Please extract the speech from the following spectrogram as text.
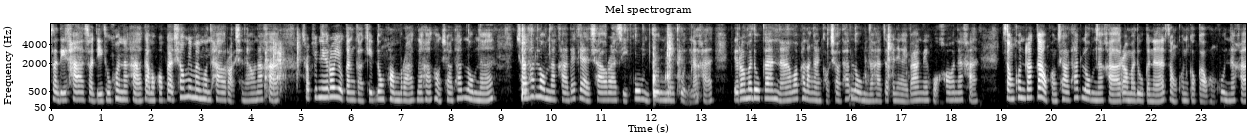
สวัสดีค่ะ สวัสดีทุกคนนะคะ กลับมาพบกับช่องมิมายมนทาหรอชาแนลนะคะสำหรับคลิปนี้เราอยู่กันกับคลิปดวงความรักนะคะ ของชาวธาตุลมนะ ชาวธาตุลมนะคะ ได้แก่ชาวราศีกุมตุลเมถุนนะคะ เดี๋ยวเรามาดูกันนะว่าพลังงานของชาวธาตุลมนะคะ จะเป็นยังไงบ้างในหัวข้อนะคะสองคนรักเก่าของชาวธาตุลมนะคะ เรามาดูกันนะสองคนเก่าๆของคุณนะคะ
